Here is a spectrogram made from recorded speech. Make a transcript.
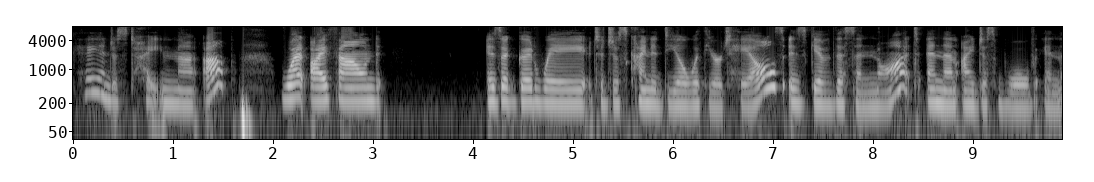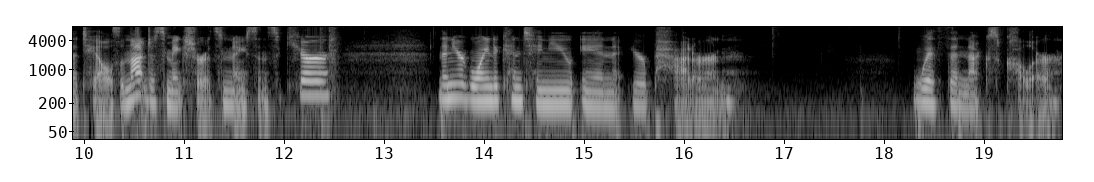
Okay, and just tighten that up. What I found is a good way to just kind of deal with your tails is give this a knot and then I just wove in the tails and that just makes sure it's nice and secure. Then you're going to continue in your pattern with the next color.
